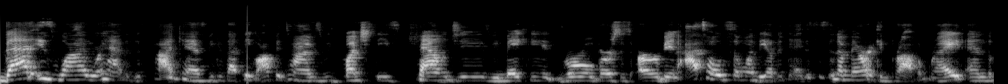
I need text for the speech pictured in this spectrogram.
That is why we're having this podcast because I think oftentimes we bunch these challenges, we make it rural versus urban. I told someone the other day, this is an American problem, right? And the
